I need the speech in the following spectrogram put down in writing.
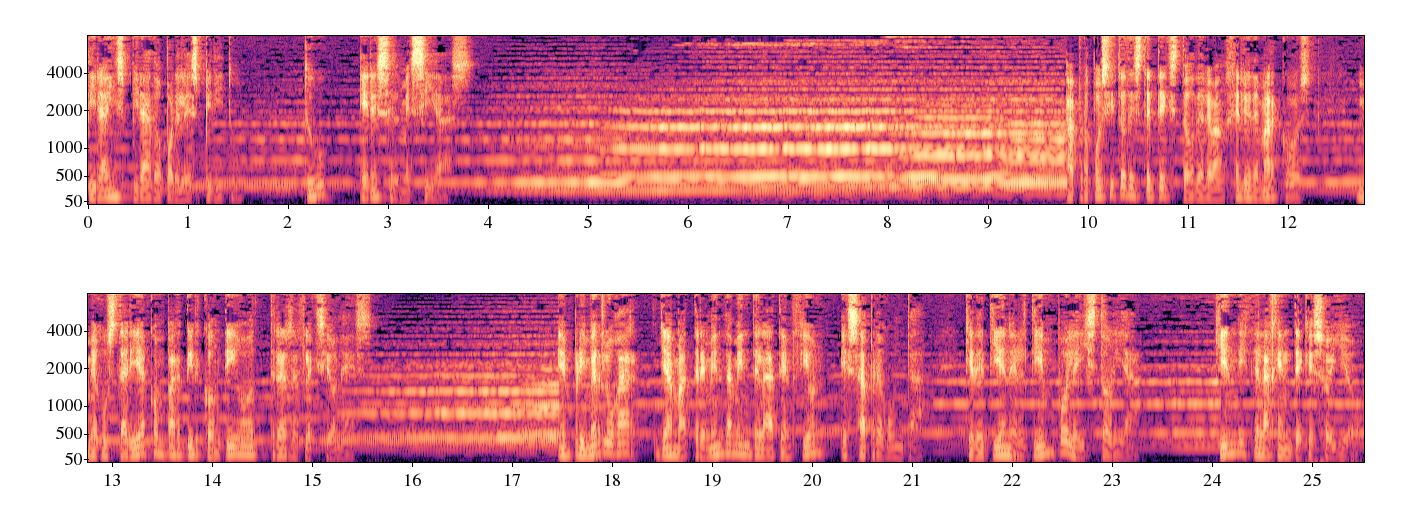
dirá inspirado por el Espíritu. Tú eres el Mesías. A propósito de este texto del Evangelio de Marcos, me gustaría compartir contigo tres reflexiones. En primer lugar, llama tremendamente la atención esa pregunta, que detiene el tiempo y la historia. ¿Quién dice la gente que soy yo?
